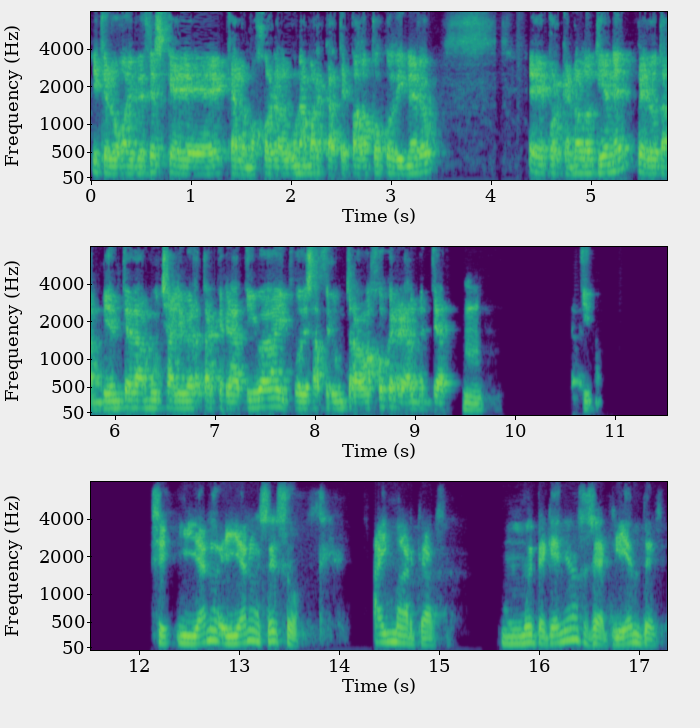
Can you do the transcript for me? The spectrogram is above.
Y que luego hay veces que, que a lo mejor alguna marca te paga poco dinero eh, porque no lo tiene, pero también te da mucha libertad creativa y puedes hacer un trabajo que realmente mm. Sí, y ya, no, y ya no es eso. Hay marcas muy pequeñas, o sea, clientes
